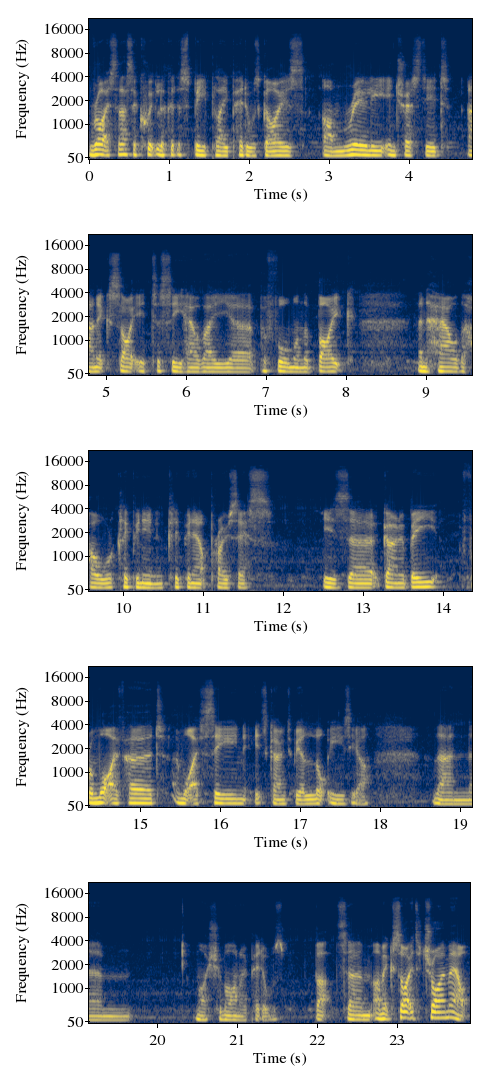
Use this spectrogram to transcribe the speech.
Right, so that's a quick look at the Speedplay pedals, guys. I'm really interested and excited to see how they uh, perform on the bike and how the whole clipping in and clipping out process is uh, going to be. From what I've heard and what I've seen, it's going to be a lot easier than um, my Shimano pedals. But um, I'm excited to try them out.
